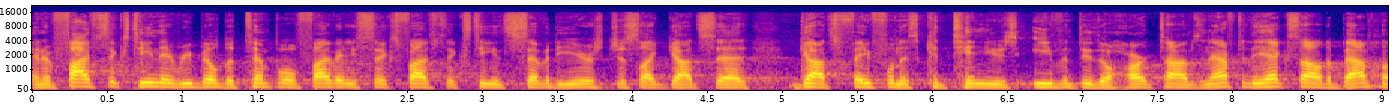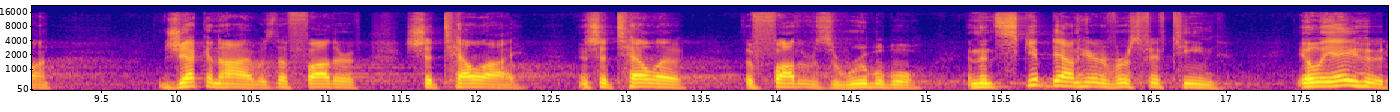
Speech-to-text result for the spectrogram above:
And in 516, they rebuild the temple. 586, 516, 70 years, just like God said. God's faithfulness continues even through the hard times. And after the exile to Babylon, Jeconiah was the father of Shealtiel, and Shealtiel, the father of Zerubbabel. And then skip down here to verse 15. Eliahud,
